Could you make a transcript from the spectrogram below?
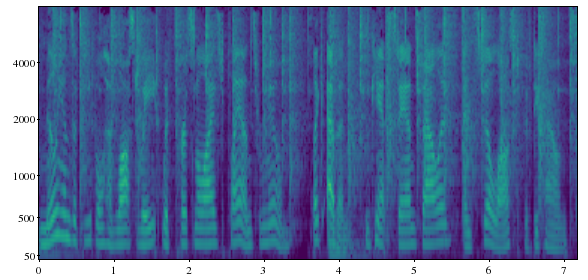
Millions of people have lost weight with personalized plans from Noom, like Evan, who can't stand salads and still lost 50 pounds.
